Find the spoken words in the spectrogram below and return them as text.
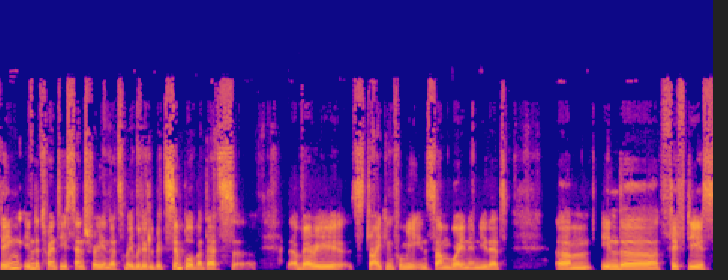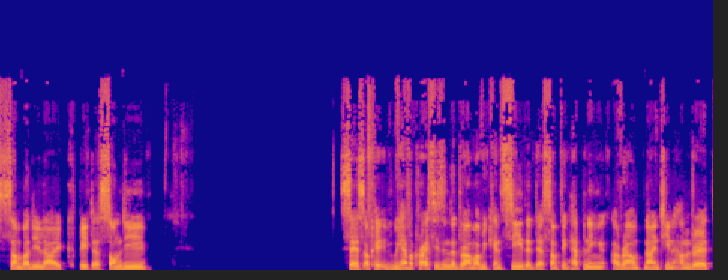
thing in the 20th century, and that's maybe a little bit simple, but that's uh, very striking for me in some way, namely that um, in the 50s, somebody like Peter Szondi says, okay, we have a crisis in the drama. We can see that there's something happening around 1900,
